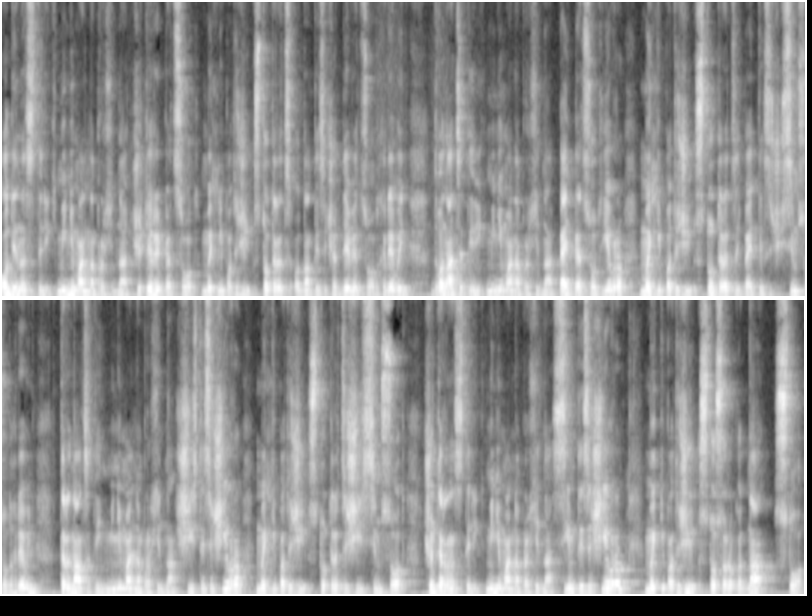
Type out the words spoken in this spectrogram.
11 рік мінімальна прохідна 4500, митні платежі 131 тисяча 900 гривень. 12 рік мінімальна прохідна 5500 євро, митні платежі 135 тисяч 700 гривень. 13 мінімальна прохідна 6 тисяч євро, митні платежі 136 700. 14 рік мінімальна прохідна 7 тисяч євро, митні платежі 141 100.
